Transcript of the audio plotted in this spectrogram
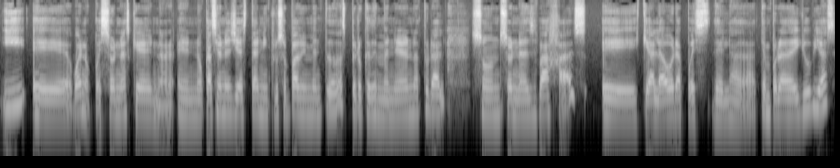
y eh, bueno, pues zonas que en, ocasiones ya están incluso pavimentadas, pero que de manera natural son zonas bajas eh, que a la hora pues de la temporada de lluvias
